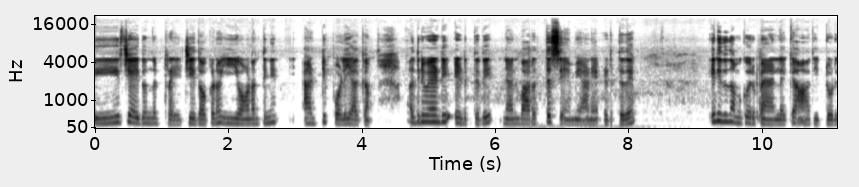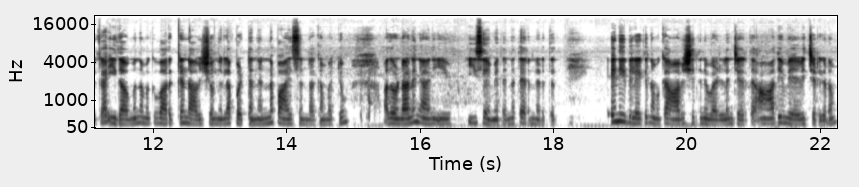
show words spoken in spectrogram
തീർച്ചയായും ഒന്ന് ട്രൈ ചെയ്ത് നോക്കണം. ഈ ഓണത്തിന് അടിപൊളിയാക്കാം. അതിനുവേണ്ടി എടുത്തത് ഞാൻ വറുത്ത സേമിയാണ് എടുത്തത്. ഇനി ഇത് നമുക്ക് ഒരു പാനിലേക്ക് ആദ്യം ഇട്ട് കൊടുക്കുക. ഇതാകുമ്പോൾ നമുക്ക് വറുക്കേണ്ട ആവശ്യമൊന്നുമില്ല. പെട്ടെന്ന് തന്നെ പായസം ഉണ്ടാക്കാൻ പറ്റും. അതുകൊണ്ടാണ് ഞാൻ ഈ ഈ സേമിയ തന്നെ തിരഞ്ഞെടുത്തത്. ഇനി ഇതിലേക്ക് നമുക്ക് ആവശ്യത്തിന് വെള്ളം ചേർത്ത് ആദ്യം വേവിച്ചെടുക്കണം.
